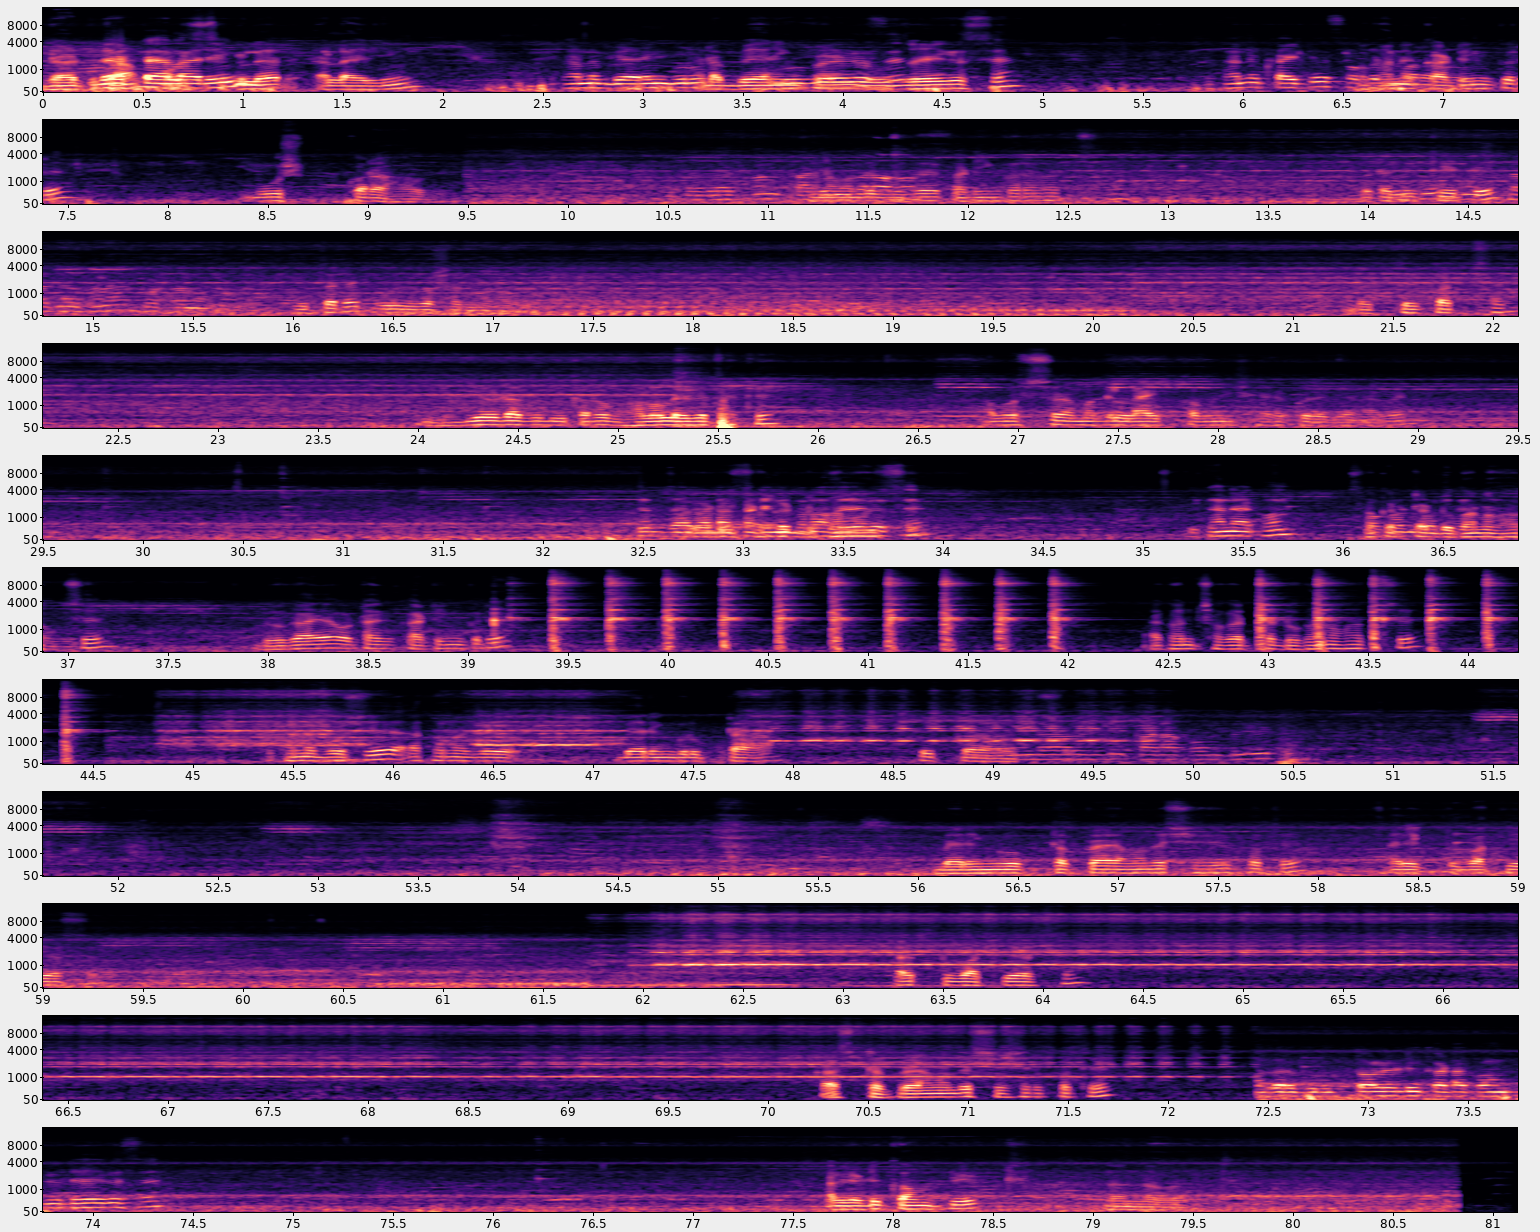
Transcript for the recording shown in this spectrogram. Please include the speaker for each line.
Speaker 1: এটা
Speaker 2: একটা এখানে বেয়ারিংগুলো
Speaker 1: এটা বেয়ারিং
Speaker 2: লুজ হয়ে গেছে। এখানে
Speaker 1: ওখানে কাটিং করে বুশ করা হবে। আমাদের ভিতরে কাটিং করা হচ্ছে। ওটাকে কেটে। ভিতরে বুশ বসানো হবে। দেখতেই পাচ্ছেন। ভিডিওটা যদি কারও ভালো লেগে থাকে অবশ্যই আমাকে লাইক কমেন্ট শেয়ার করে জানাবেন।
Speaker 2: জায়গাটা কাটিং করা হয়ে গেছে। এখানে এখন
Speaker 1: সকেটটা ঢোকানো হচ্ছে। ঢোকায় ওটাকে কাটিং করে এখন সকেটটা ঢোকানো হচ্ছে। এখানে বসিয়ে এখনও যে বেয়ারিং গ্রুপটা ফিট করা হচ্ছে।
Speaker 2: অলরেডি কাটা কমপ্লিট
Speaker 1: বেয়ারিং গ্রুপটা প্রায় আমাদের শেষের পথে। আর একটু বাকি আছে। একটু বাকি আছে। কাজটা প্রায় আমাদের শেষের পথে।
Speaker 2: আমাদের গ্রুপটা অলরেডি কাটা কমপ্লিট হয়ে গেছে।
Speaker 1: অলরেডি কমপ্লিট ধন্যবাদ।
